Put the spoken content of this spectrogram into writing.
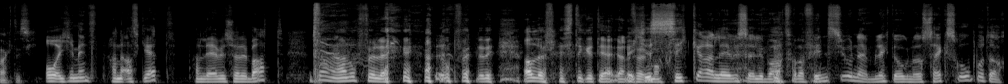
Faktisk. Og ikke minst, han er asket. Han lever i sølibat. Så han oppfyller, han oppfyller de aller fleste kriteriene. Jeg er ikke sikker han lever i sølibat, for det finnes jo nemlig òg nå sexroboter.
